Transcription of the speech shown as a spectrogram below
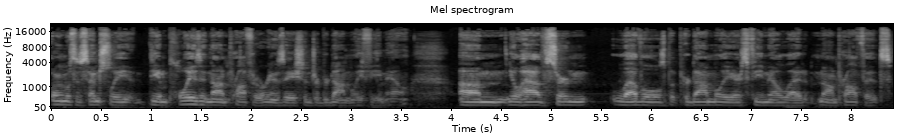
almost essentially the employees at nonprofit organizations are predominantly female. Um, you'll have certain levels, but predominantly as female-led nonprofits.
